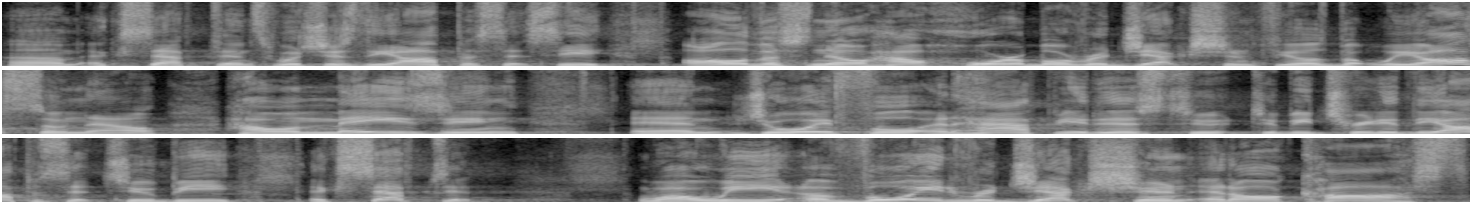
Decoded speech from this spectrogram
um, acceptance, which is the opposite. See, all of us know how horrible rejection feels, but we also know how amazing and joyful and happy it is to, to be treated the opposite, to be accepted. While we avoid rejection at all costs,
